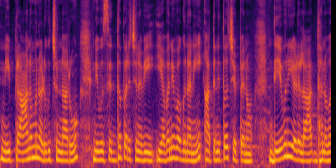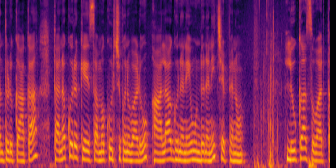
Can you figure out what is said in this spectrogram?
నీ ప్రాణమును అడుగుచున్నారు నీవు సిద్ధపరిచినవి ఎవని వగునని అతనితో చెప్పెను. దేవుని ఎడల ధనవంతుడు కాక తన కొరకే సమకూర్చుకునివాడు అలాగుననే ఉండునని చెప్పెను. లూకాసు వార్త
